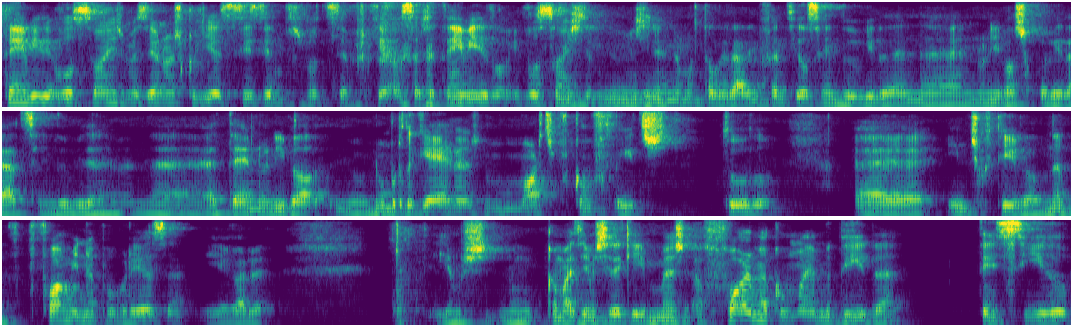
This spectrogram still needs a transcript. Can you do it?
Tem havido evoluções, mas eu não escolhi esses exemplos, vou dizer porque, ou seja, tem havido evoluções, imagina, na mortalidade infantil, sem dúvida, na, no nível de escolaridade, sem dúvida, na, até no nível, no número de guerras, mortes por conflitos, tudo uh, indiscutível. Na fome e na pobreza, e agora íamos, nunca mais íamos sair daqui, mas a forma como é medida tem sido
